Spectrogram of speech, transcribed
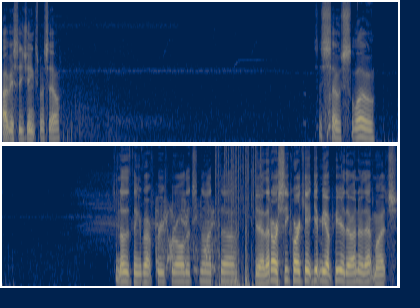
Obviously jinxed myself. This is so slow. It's another thing about free for all that's not uh yeah, that RC car can't get me up here though, I know that much.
